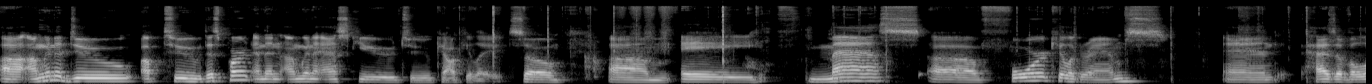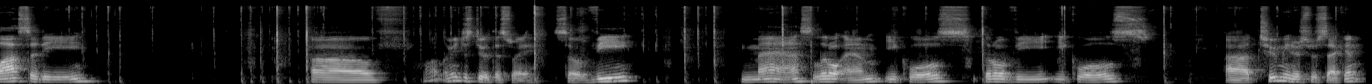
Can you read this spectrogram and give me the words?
Uh, I'm going to do up to this part, and then I'm going to ask you to calculate. So um, a mass of 4 kilograms and has a velocity of, well, let me just do it this way. So V mass, little m, equals, little v equals uh, 2 meters per second.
